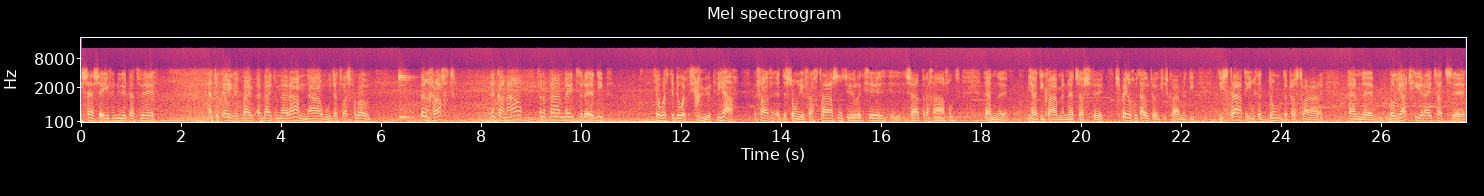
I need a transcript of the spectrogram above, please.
zes, zeven uur dat we... En toen keek ik buiten mijn raam, nou, dat was gewoon een gracht, een kanaal van een paar meter uh, diep. Zo was het erdoor geschuurd? Ja, van, er stond hier vrachtwagens natuurlijk, eh, zaterdagavond. En eh, ja, die kwamen net als de speelgoedautootjes kwamen die, die straat ingedonderd als het ware. En eh, biljart hier uit dat, eh,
